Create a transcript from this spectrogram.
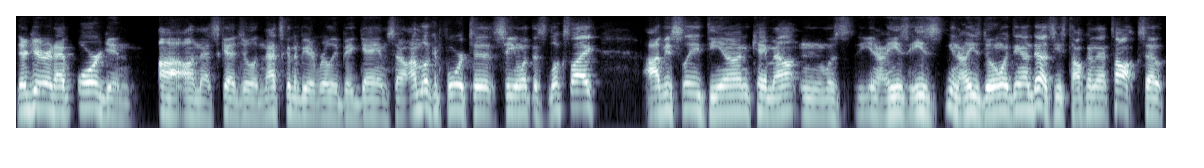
they're getting ready to have Oregon uh, on that schedule, and that's going to be a really big game. So I'm looking forward to seeing what this looks like. Obviously, Deion came out and was, you know, he's he's you know he's doing what Deion does. He's talking that talk. So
